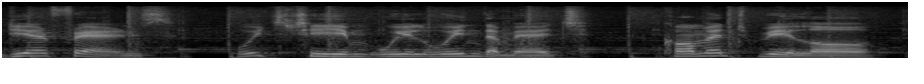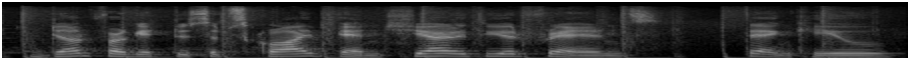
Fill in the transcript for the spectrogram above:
Dear friends, which team will win the match? Comment below. Don't forget to subscribe and share with your friends. Thank you.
